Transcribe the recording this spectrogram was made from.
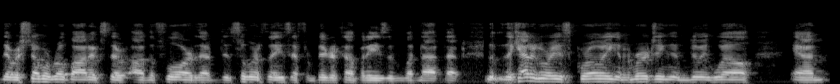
there were several robotics on the floor that did similar things that from bigger companies and whatnot. That the, the category is growing and emerging and doing well. And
